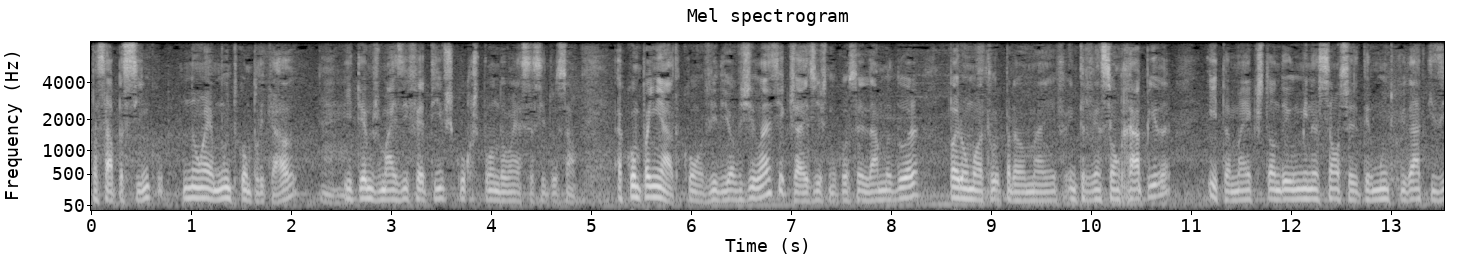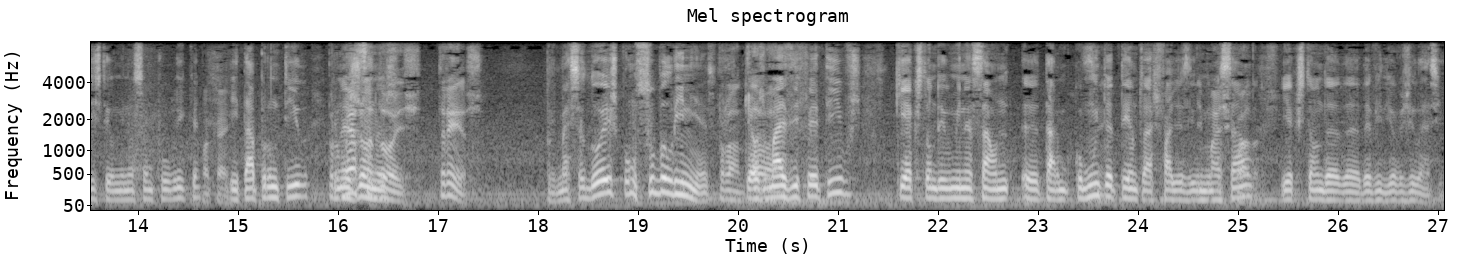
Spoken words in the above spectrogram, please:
passar para cinco não é muito complicado e temos mais efetivos que correspondam a essa situação. Acompanhado com a videovigilância, que já existe no Conselho da Amadora, para uma, para uma intervenção rápida e também a questão da iluminação, ou seja, ter muito cuidado que existe a iluminação pública Ok. e está prometido que nas Promessa zonas... 2. 3. Promessa 2 com subalíneas, Pronto, que é os bem. mais efetivos, que é a questão da iluminação, eh, estar com muito atento às falhas de iluminação quadras. e a questão da, da, da videovigilância.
